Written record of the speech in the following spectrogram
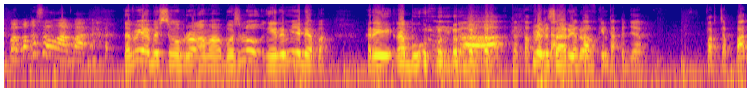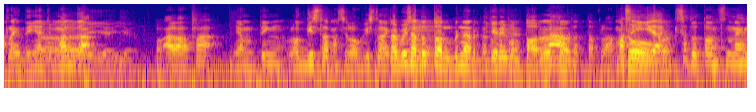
Bapak kesel nggak pak? tapi habis ngobrol sama bos lu ngirimnya jadi apa hari Rabu enggak tetap kita, tetap dong. kita kerja percepat lah intinya Oh, cuman enggak iya iya ala apa yang penting logis lah masih logis lah Tapi gitu. satu ton bener Tetap dikirimnya. satu ton Satu lah ton. tetap lah masih iya satu ton senin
